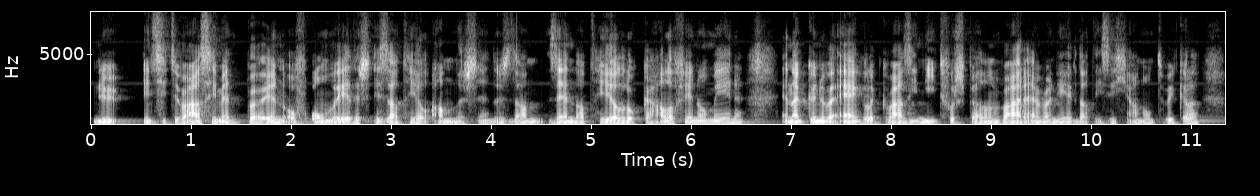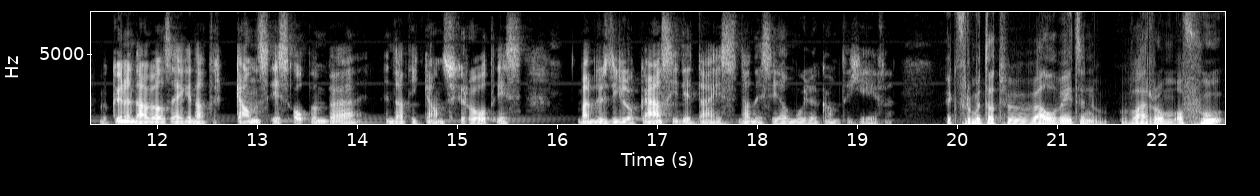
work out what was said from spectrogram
Nu, in situatie met buien of onweders is dat heel anders. Hè? Dus dan zijn dat heel lokale fenomenen en dan kunnen we eigenlijk quasi niet voorspellen waar en wanneer dat die zich gaan ontwikkelen. We kunnen dan wel zeggen dat er kans is op een bui en dat die kans groot is, maar dus die locatiedetails, dat is heel moeilijk om te geven. Ik vermoed dat we wel weten waarom of hoe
